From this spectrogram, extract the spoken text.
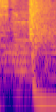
Thank you.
